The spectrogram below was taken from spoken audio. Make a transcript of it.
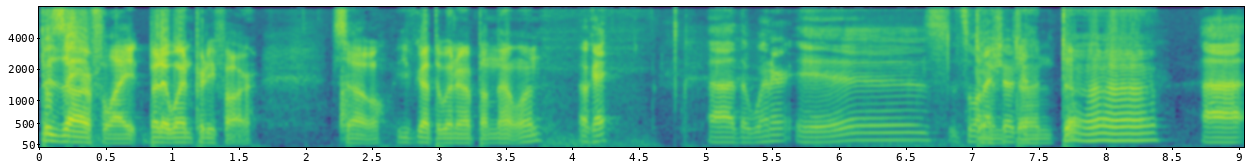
bizarre flight, but it went pretty far. So you've got the winner up on that one. Okay. Uh, the winner is it's the one I Dun, showed you. dun, dun. Uh,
